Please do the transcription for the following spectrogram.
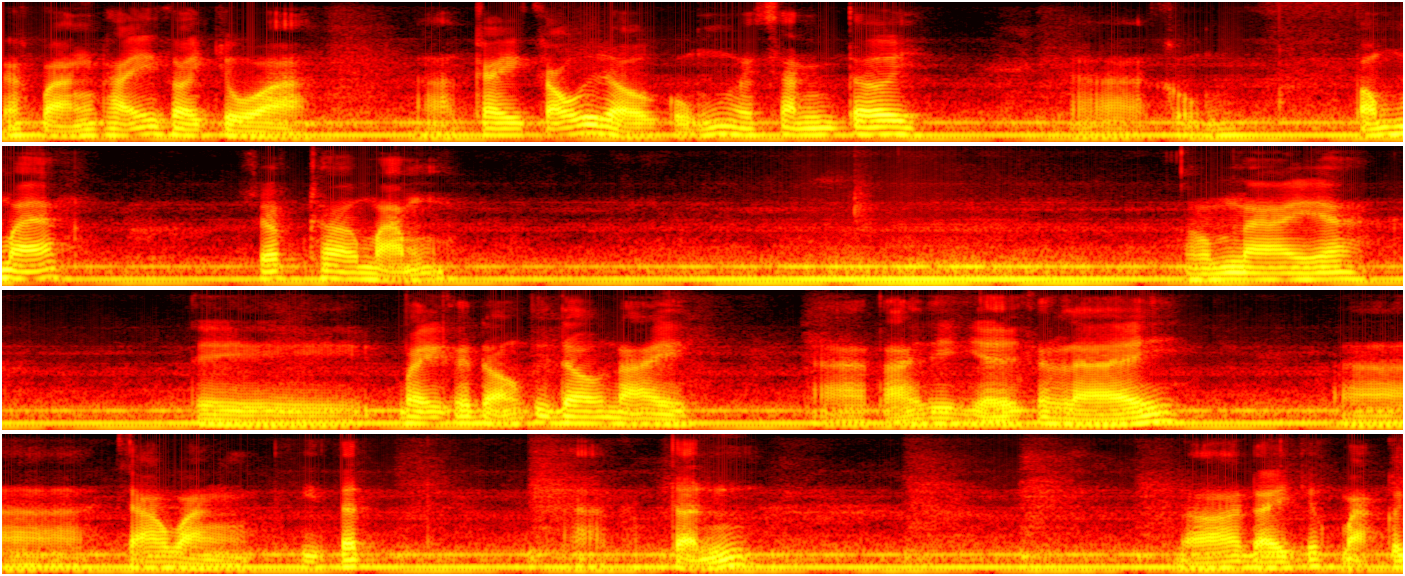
các bạn thấy coi chùa à, cây cối rồi cũng xanh tươi à, cũng bóng mát rất thơ mộng. Hôm nay thì quay cái đoạn video này à, tại đi dự cái lễ à, trao bằng di tích à, cấp tỉnh đó đây trước mặt của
